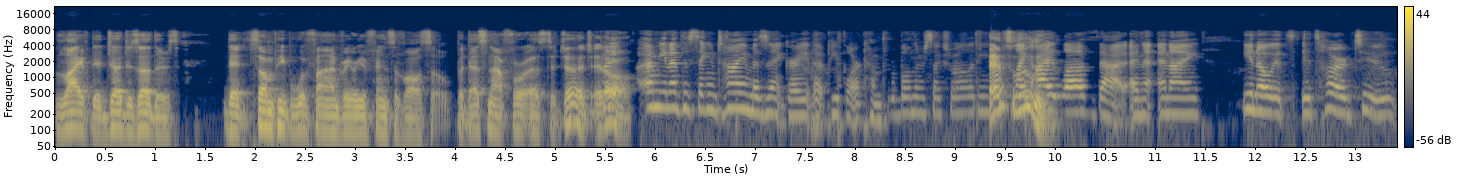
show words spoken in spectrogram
life that judges others that some people would find very offensive also. But that's not for us to judge at But, all. I mean, at the same time, isn't it great that people are comfortable in their sexuality? Absolutely. Like I love that, and and I, you know, it's it's hard too,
